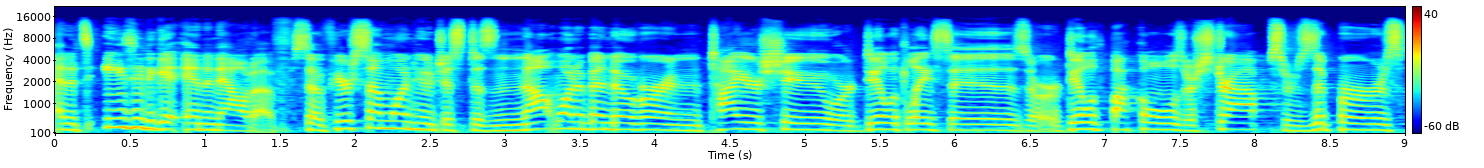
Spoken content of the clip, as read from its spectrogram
and it's easy to get in and out of. So if you're someone who just does not want to bend over and tie your shoe or deal with laces or deal with buckles or straps or zippers,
